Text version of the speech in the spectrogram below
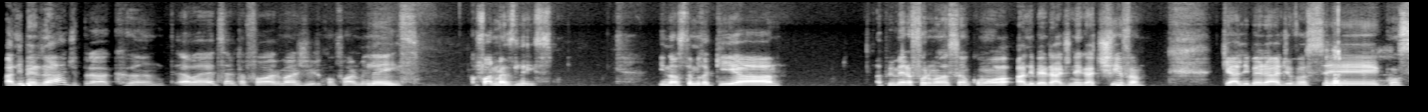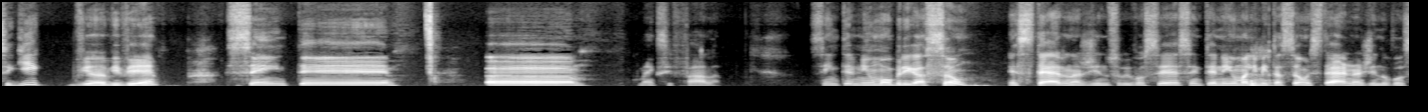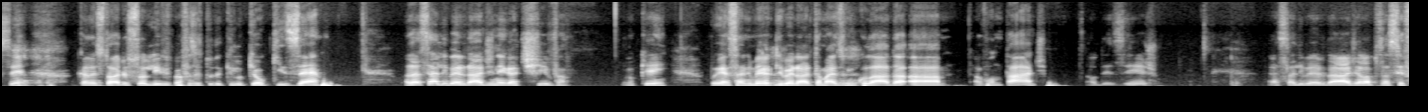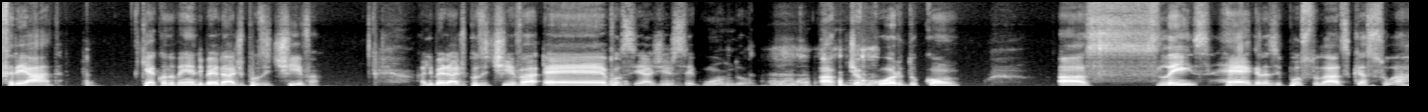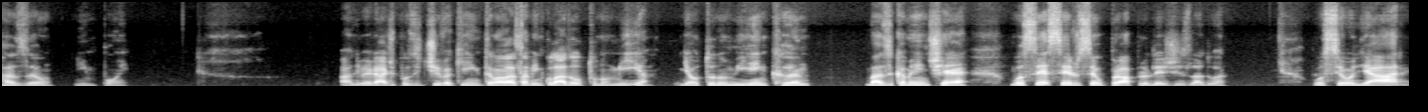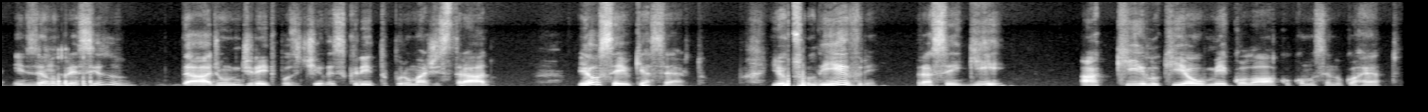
a liberdade para Kant, ela é de certa forma agir conforme leis conforme as leis. E nós temos aqui a, a primeira formulação como a liberdade negativa, que é a liberdade de você conseguir viver sem ter. Uh, como é que se fala? Sem ter nenhuma obrigação externa agindo sobre você, sem ter nenhuma limitação externa agindo você. Aquela história, eu sou livre para fazer tudo aquilo que eu quiser. Mas essa é a liberdade negativa ok? Porque essa liberdade está mais vinculada à, à vontade, ao desejo. Essa liberdade ela precisa ser freada, que é quando vem a liberdade positiva. A liberdade positiva é você agir segundo, a, de acordo com as leis, regras e postulados que a sua razão impõe. A liberdade positiva aqui, então, ela está vinculada à autonomia, e autonomia em Kant, basicamente, é você ser o seu próprio legislador. Você olhar e dizer: eu não preciso da, de um direito positivo escrito por um magistrado. Eu sei o que é certo. E eu sou livre para seguir aquilo que eu me coloco como sendo correto.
